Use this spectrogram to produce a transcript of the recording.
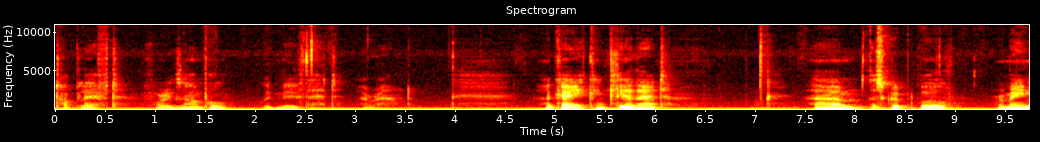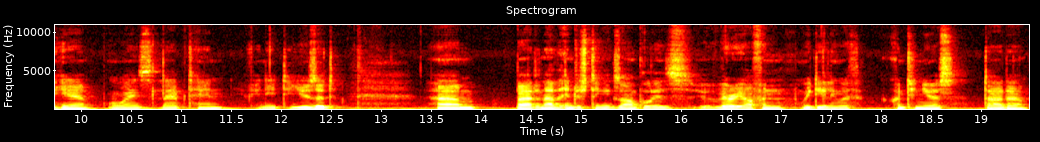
top left, for example, would move that. Okay, can clear that. Um, the script will remain here, always lab 10 if you need to use it. Um, but another interesting example is very often we're dealing with continuous data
